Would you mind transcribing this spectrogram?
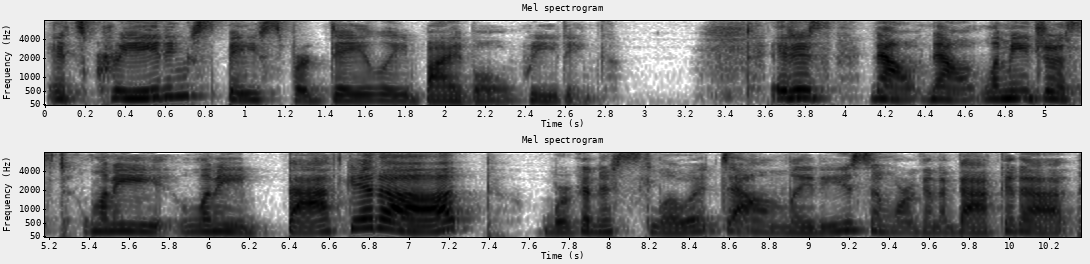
It's creating space for daily bible reading. It is now now let me just let me let me back it up. We're going to slow it down ladies and we're going to back it up.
